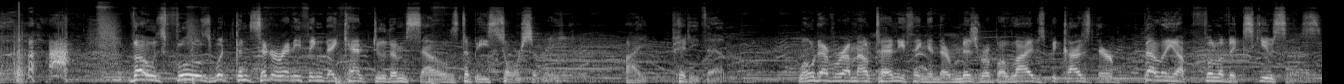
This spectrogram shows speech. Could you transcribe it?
Those fools would consider anything they can't do themselves to be sorcery. I pity them. Won't ever amount to anything in their miserable lives because they're belly up full of excuses.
